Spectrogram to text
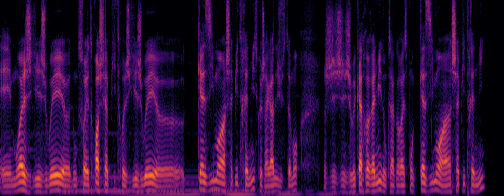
Et moi, j'y ai joué, euh, donc sur les trois chapitres, j'y ai joué quasiment un chapitre et demi, ce que j'ai regardé justement. J'ai joué 4h30, donc ça correspond quasiment à un chapitre et demi.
